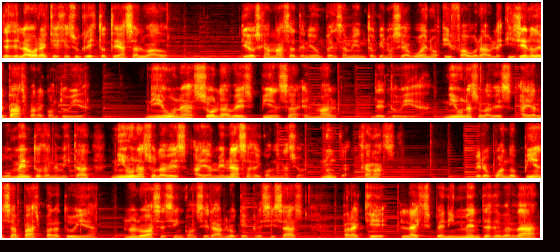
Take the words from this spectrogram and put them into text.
Desde la hora que Jesucristo te ha salvado, Dios jamás ha tenido un pensamiento que no sea bueno y favorable y lleno de paz para con tu vida. Ni una sola vez piensa el mal de tu vida. Ni una sola vez hay argumentos de enemistad, ni una sola vez hay amenazas de condenación. Nunca, jamás. Pero cuando piensa paz para tu vida, no lo hace sin considerar lo que precisas para que la experimentes de verdad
